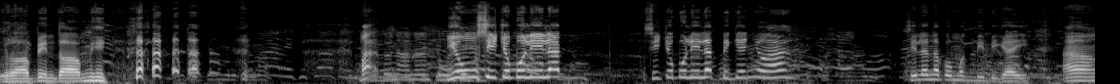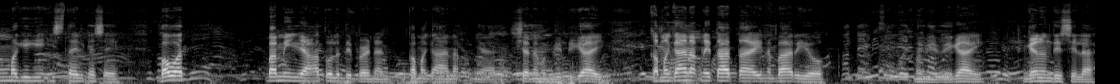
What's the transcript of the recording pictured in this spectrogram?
Grabe, ang dami. Ma, yung sityo bulilat, sityo bulilat, bigyan nyo ha. Sila na po magbibigay. Ang magiging style kasi, bawat pamilya katulad ni Bernard, kamag-anak niya, siya na magbibigay. Kamag-anak ni tatay na baryo, magbibigay. Ganon din sila.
